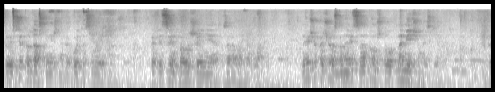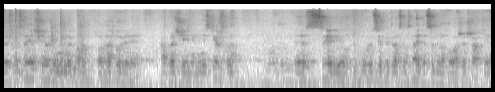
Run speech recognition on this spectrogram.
То есть это даст, конечно, какой-то свой коэффициент повышения заработной платы. Но я еще хочу остановиться на том, что намечено сделать. То есть в настоящее время мы подготовили обращение в министерство. э, с целью, ну, вы все прекрасно знаете, особенно по вашей шахте,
